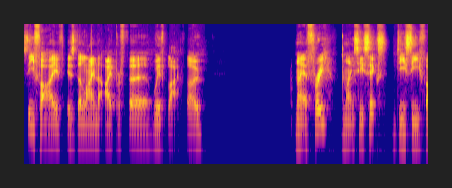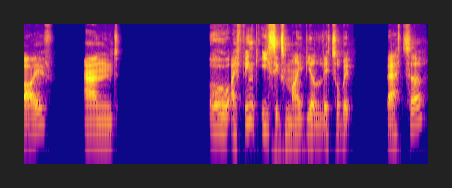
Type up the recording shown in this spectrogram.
c5 is the line that I prefer with black, though. Knight f3, knight c6, dc5, and... Oh, I think e6 might be a little bit better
